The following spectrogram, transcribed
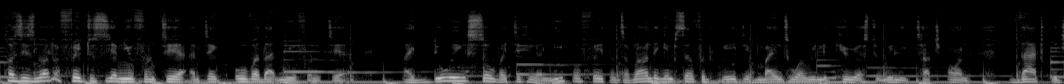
because he's not afraid to see a new frontier and take over that new frontier. By doing so, by taking a leap of faith and surrounding himself with creative minds who are really curious to really touch on that which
